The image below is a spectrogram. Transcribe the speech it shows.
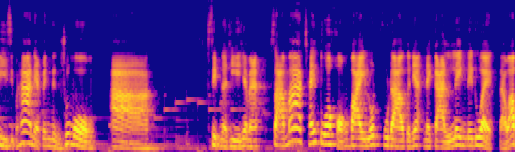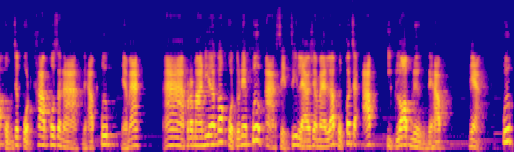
45เนี่ยเป็น 1 ชั่วโมงอ่า 10 นาทีใช่ไหมสามารถใช้ตัวของใบลดคูดาวตัวเนี้ยในการเร่งได้ด้วย แต่ว่าผมจะกดข้ามโฆษณานะครับปุ๊บเห็นไหมอ่าประมาณนี้แล้วก็กดตัวนี้ปุ๊บอ่าเสร็จสิ้นแล้วใช่ไหมแล้วผมก็จะอัพอีกรอบหนึ่งนะครับเนี่ยปุ๊บ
